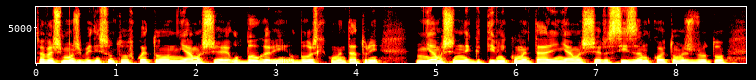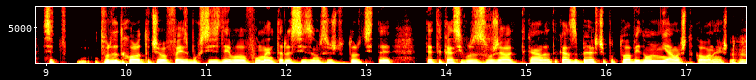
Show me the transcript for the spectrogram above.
това беше, може би, единственото, в което нямаше от българи, от български коментатори, нямаше негативни коментари, нямаше расизъм, който, между другото, се твърдят хората, че във Фейсбук се излива в момента расизъм срещу турците. Те така си го заслужават и така нататък. Аз забелях, че по това видео нямаше такова нещо. Uh-huh.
